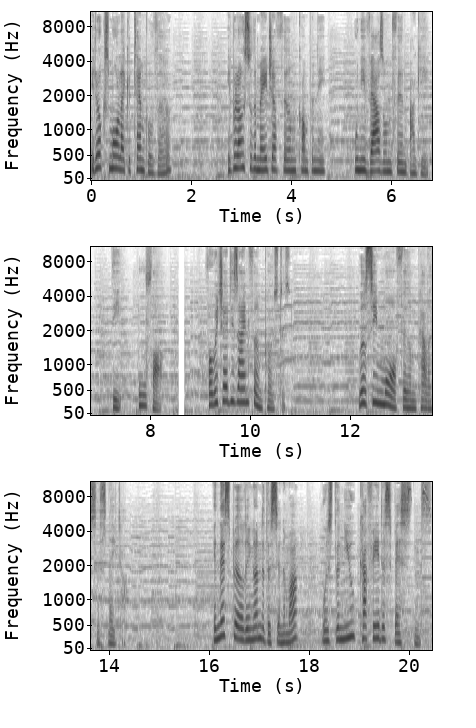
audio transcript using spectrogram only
It looks more like a temple, though, it belongs to the major film company Universum Film AG, the UFA, for which I design film posters. We'll see more film palaces later. In this building under the cinema was the new Café des Westens,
